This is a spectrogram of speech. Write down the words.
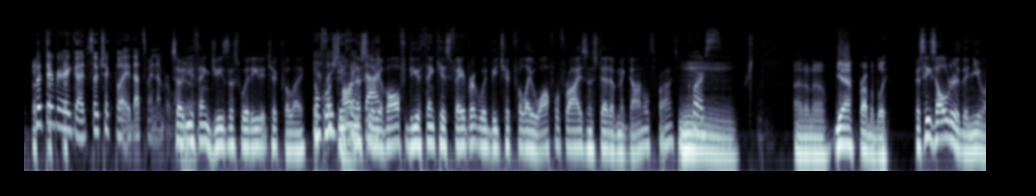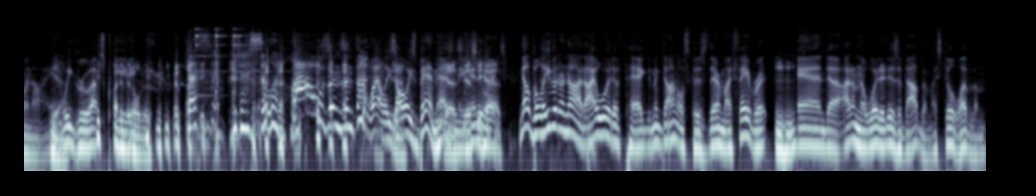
but they're very good. So Chick fil A, that's my number one. So, do you think Jesus would eat at Chick Fil A? Yes, I do think Honestly, that. of all, do you think his favorite would be Chick Fil A waffle fries instead of McDonald's fries? of course. Mm, I don't know. Yeah, probably. Because he's older than you and I, and Yeah. we grew up. He's quite a bit older than you and I. Just, just a little. Thousands and thousands. Well, he's Yeah. always been, hasn't Yes, he? yes, he has. no, believe it or not, I would have pegged McDonald's because they're my favorite, Mm-hmm. and uh, I don't know what it is about them. I still love them,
